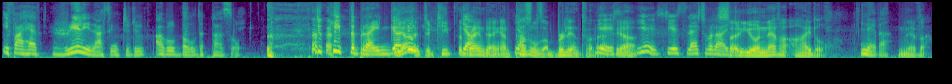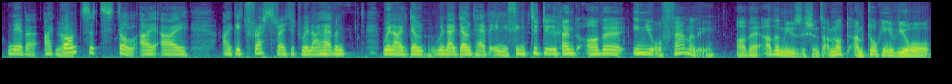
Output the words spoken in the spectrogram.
if I have really nothing to do, I will build a puzzle to keep the brain going. Yeah, to keep the Yeah. brain going, and Yeah. puzzles are brilliant for that. yes, yeah. yes, yes. That's what I so do. you're never idle, Never. never. Never. I Yeah. can't sit still. I, I I get frustrated when I haven't when I don't when I don't have anything to do. And are there in your family? Are there other musicians? I'm not. I'm talking of your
